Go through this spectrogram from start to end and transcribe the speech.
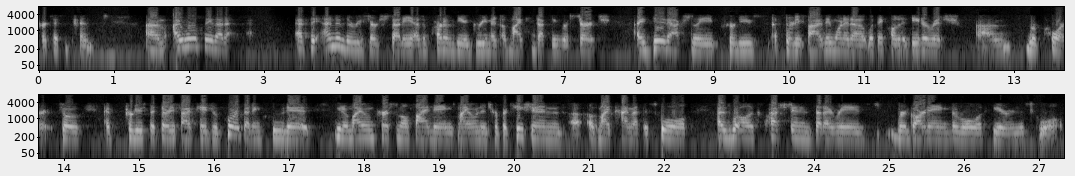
participants. Um, I will say that at the end of the research study, as a part of the agreement of my conducting research, I did actually produce a 35. They wanted a what they called a data-rich um, report. So I produced a 35-page report that included, you know, my own personal findings, my own interpretation uh, of my time at the school, as well as questions that I raised regarding the role of fear in the school.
